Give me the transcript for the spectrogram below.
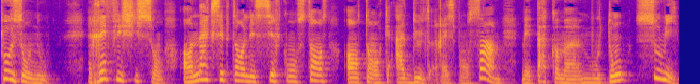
Posons-nous, réfléchissons en acceptant les circonstances en tant qu'adultes responsables, mais pas comme un mouton soumis.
